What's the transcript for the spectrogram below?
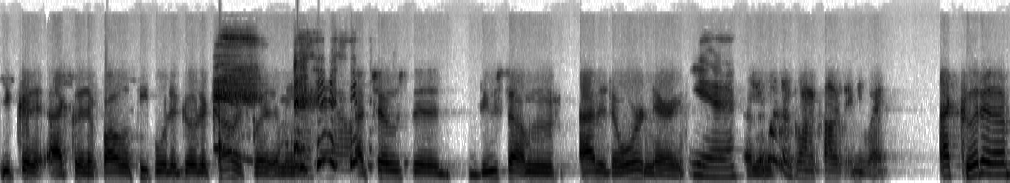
you could, I could have followed people to go to college, but I mean, I chose to do something out of the ordinary. Yeah. I You mean, wasn't going to college anyway. I could have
